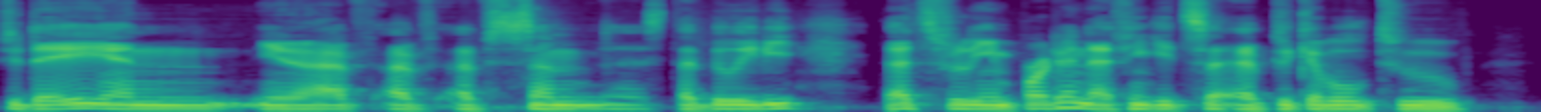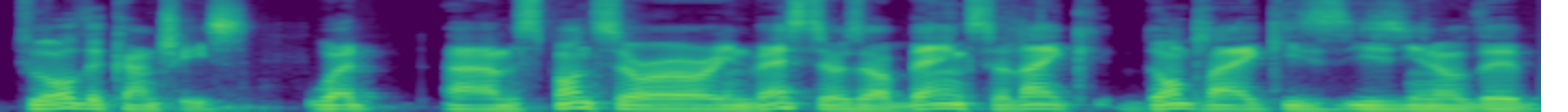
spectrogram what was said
today and you know have, have, have some stability, that's really important. I think it's applicable to to all the countries. What um, sponsor or investors or banks alike don't like is is you know the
